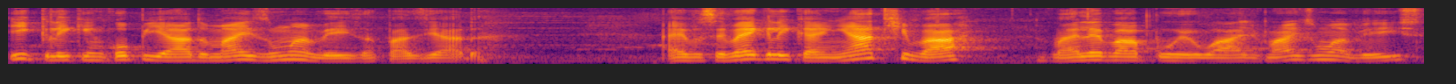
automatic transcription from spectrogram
e clica em copiado mais uma vez, rapaziada. Aí você vai clicar em ativar, vai levar para o reward mais uma vez.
